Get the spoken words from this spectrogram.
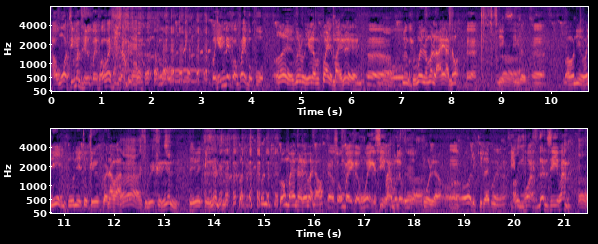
เอางวดที่มันถือไปเผาไฟสีซ้ำไปเห็นในกล่องไฟบ่ปูเอ้ยเพิ่นเห็นเราไฟใหม่เลยเออเรื่องถือไว้แล้วมันหลายอันเนาะเออ เด็กสี่เลยเออ เอานี่วันนี้ตัวนี้ตัวถือก่อนนะว่าเออจะไปขึ้นเงินถือไปถึงนั่นบัดมันสองใบมันเท่าไหร่บัดเนาะเอาสองใบกับห้วยกับสี่พันหมดแล้วเอปูอพูดแล้วเออโอ้ได้กินอะไรมื้อนี้ทีมฮอดเงินสี่พันเออ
